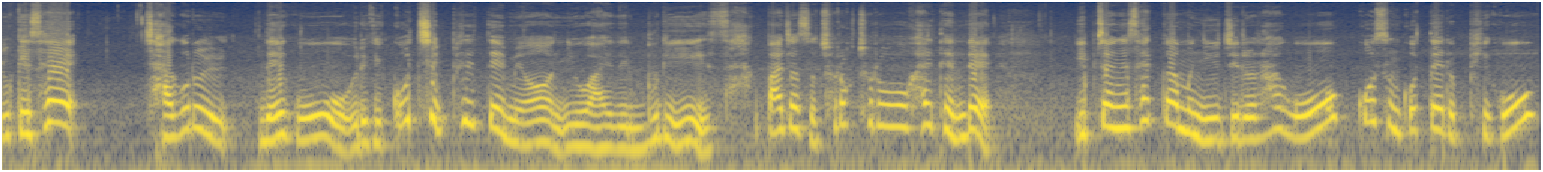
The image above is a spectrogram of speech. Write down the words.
이렇게 새 자구를 내고 이렇게 꽃이 필 때면 이 아이들이 물이 싹 빠져서 초록초록 할 텐데 입장의 색감은 유지를 하고 꽃은 꽃대로 피고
